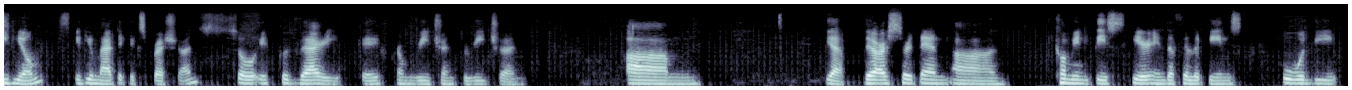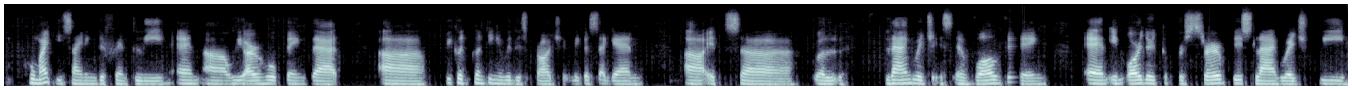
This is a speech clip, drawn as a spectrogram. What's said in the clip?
idioms, idiomatic expressions. So it could vary, okay, from region to region. Um, yeah, there are certain uh, communities here in the Philippines who would be who might be signing differently, and uh, we are hoping that uh, we could continue with this project because again, uh, it's uh, well, language is evolving, and in order to preserve this language, we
